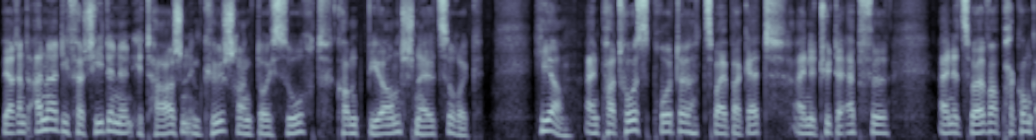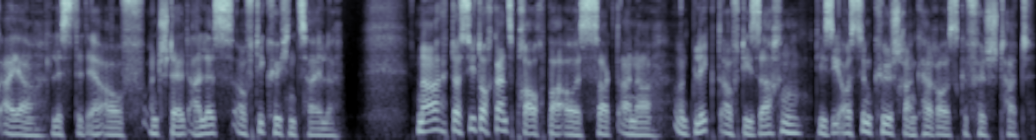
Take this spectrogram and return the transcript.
Während Anna die verschiedenen Etagen im Kühlschrank durchsucht, kommt Björn schnell zurück. Hier, ein paar Toastbrote, zwei Baguette, eine Tüte Äpfel, eine Zwölferpackung Eier, listet er auf und stellt alles auf die Küchenzeile. Na, das sieht doch ganz brauchbar aus, sagt Anna und blickt auf die Sachen, die sie aus dem Kühlschrank herausgefischt hat.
